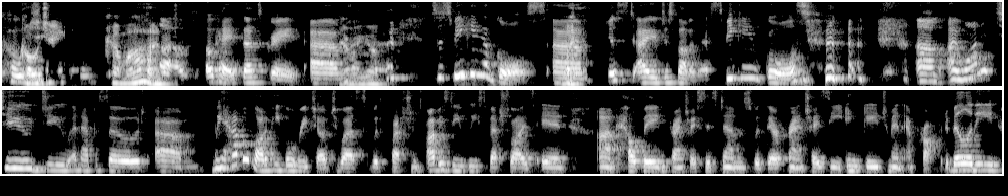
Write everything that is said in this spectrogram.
coaching, coaching Come on. Love. Okay, that's great. Um, there we go. so speaking of goals, um, just I just thought of this. Speaking of goals, um, I wanted to do an episode. Um, we have a lot of people reach out to us with questions. Obviously, we specialize in um, helping franchise systems with their franchisee engagement and profitability.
